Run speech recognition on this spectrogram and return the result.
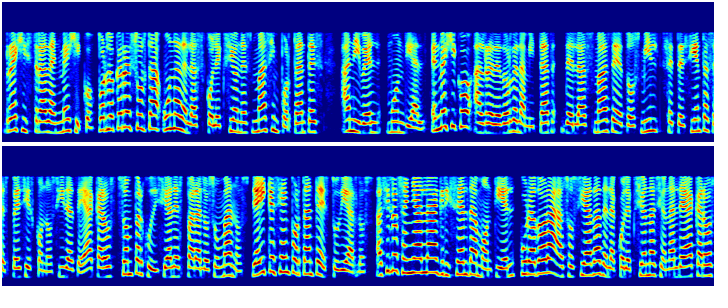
registrada en México, por lo que resulta una de las colecciones más importantes a nivel mundial. En México, alrededor de la mitad de las más de 2.700 especies conocidas de ácaros son perjudiciales para los humanos, de ahí que sea importante estudiarlos. Así lo señala Griselda Montiel, curadora asociada de la Colección Nacional de Ácaros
